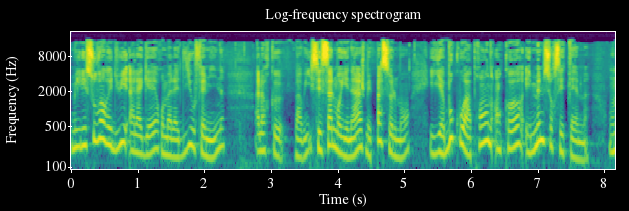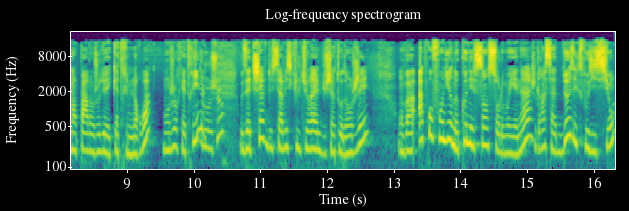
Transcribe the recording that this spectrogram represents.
mais il est souvent réduit à la guerre, aux maladies, aux famines, alors que, bah oui, c'est ça le Moyen Âge, mais pas seulement. Il y a beaucoup à apprendre encore, et même sur ces thèmes. On en parle aujourd'hui avec Catherine Leroy. Bonjour Catherine. Bonjour. Vous êtes chef du service culturel du Château d'Angers. On va approfondir nos connaissances sur le Moyen Âge grâce à deux expositions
